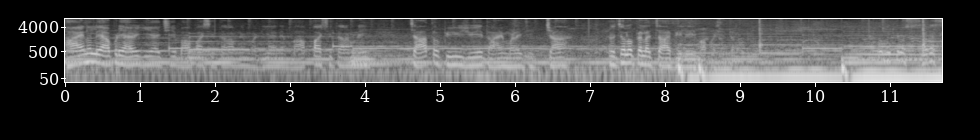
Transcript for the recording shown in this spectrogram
ફાઇનલી આપણે આવી ગયા છીએ બાપા સીતારામને મળીએ અને બાપા સીતારામને ચા તો પીવી જોઈએ તો અહીં મળે છે ચા. તો ચલો પહેલાં ચા પી લઈએ બાપા સીતારામ તો મિત્રો, સરસ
